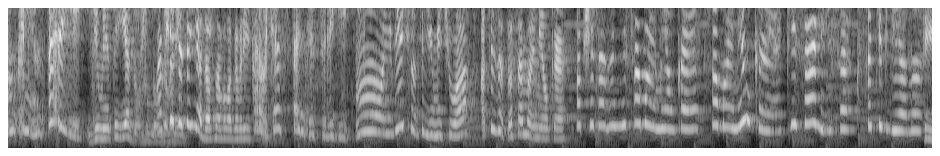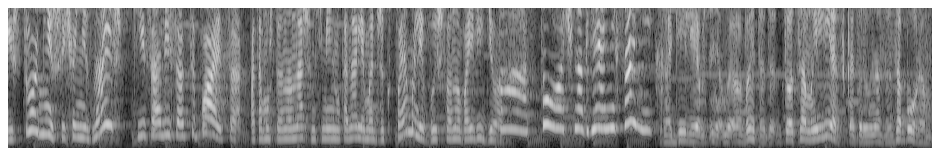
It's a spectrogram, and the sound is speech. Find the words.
нам комментарии. Юми, это я должен был Вообще-то говорить. это я должна была говорить. Короче, отстаньте, старики. Ой, вечно ты Юмичу, а? А ты зато самая мелкая. Вообще-то она не самая мелкая. Самая мелкая киса Алиса. Кстати, где она? Ты что, Миш, еще не знаешь? Киса Алиса отсыпается. Потому что на нашем семейном канале Magic Family вышло новое видео. А, точно, где они с Аней? Ходили в этот, тот самый лес, который у нас за забором.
